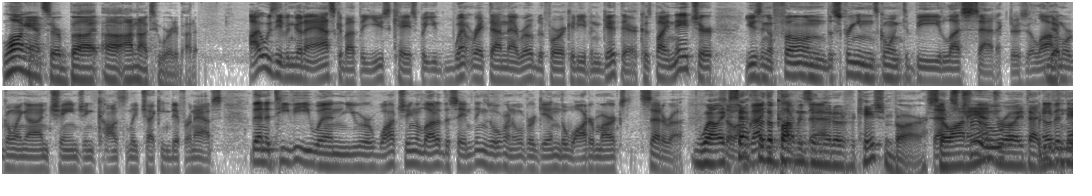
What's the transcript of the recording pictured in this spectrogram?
long answer, but uh, I'm not too worried about it. I was even going to ask about the use case, but you went right down that road before I could even get there. Because by nature, using a phone, the screen's going to be less static. There's a lot Yep. more going on, changing, constantly checking different apps than a TV when you are watching a lot of the same things over and over again, the watermarks, etc. Well, So except for the buttons in the notification bar. That's so on true, Android, that notification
